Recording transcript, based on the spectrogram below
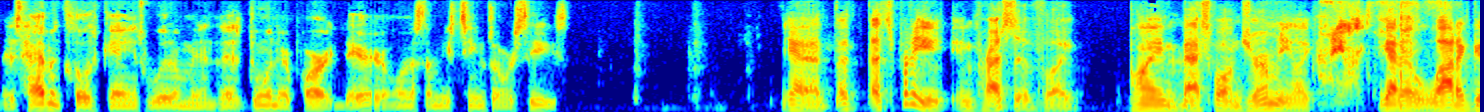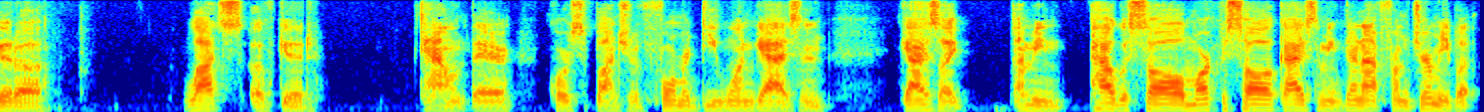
that's having close games with them and that's doing their part there on some of these teams overseas. Yeah, that, that's pretty impressive. Like playing mm-hmm. basketball in Germany, like you got a lot of good, uh, lots of good talent there. Of course, a bunch of former D1 guys and guys like, I mean, Pau Gasol, Marc Gasol, guys. I mean, they're not from Germany, but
